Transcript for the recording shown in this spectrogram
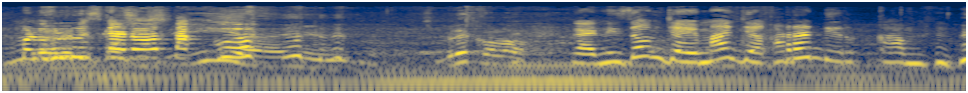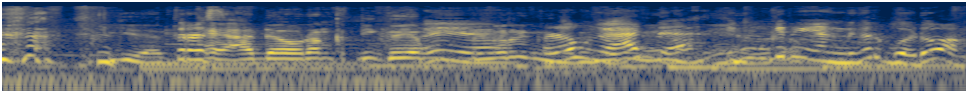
Meluruskan otak gua. iya, ini. sebenarnya kalau nggak Nizom jaim aja karena direkam. iya Terus- kayak ada orang ketiga yang iya. dengerin Padahal nggak ada. Iya. Ini mungkin yang denger gue doang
